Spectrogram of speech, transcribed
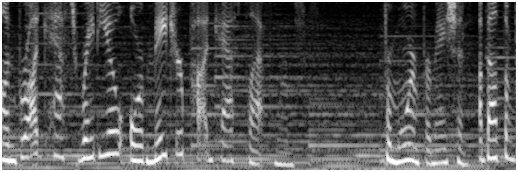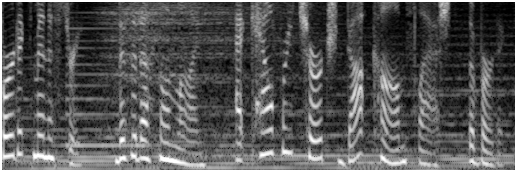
on broadcast radio or major podcast platforms. For more information about The Verdict Ministry, visit us online at calvarychurch.com slash the verdict.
